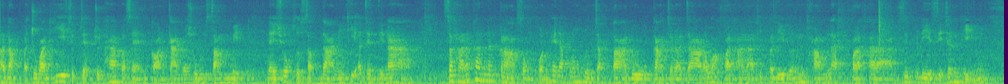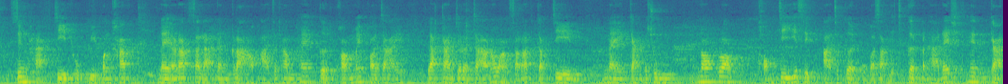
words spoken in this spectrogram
ระดับปัจจุบันที่ 27.5%ก่อนการประชุมซัมมิตในช่วงสุดสัปดาห์นี้ที่อาร์เจนตินา สถานการณ์ดังกล่าวส่งผลให้นักลงทุนจับตาดูการเจราจาระหว่างประธานาธิบดีโดนัลด์ทรัมป์และประธานาธิบดีสีเจิ้นผิง ซึ่งหากจีนถูกบีบบังคับ ในลักษณะดังกล่าวอาจจะทำให้เกิดความไม่พอใจ และการเจราจาระหว่างสหรัฐกับจีน ในการประชุมนอกรอบของ G20 อาจจะเกิดอุปสรรคหรือจะเกิดปัญหาได้เช่นกัน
